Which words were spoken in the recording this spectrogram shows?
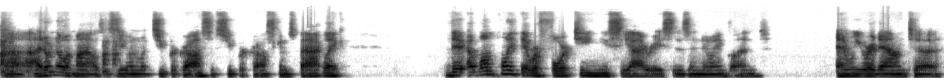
Uh, I don't know what Miles is doing with Supercross if Supercross comes back. Like, there, at one point, there were 14 UCI races in New England, and we were down to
